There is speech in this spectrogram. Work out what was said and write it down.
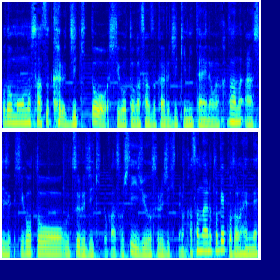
子供の授かる時期と仕事が授かる時期みたいのが重な、あ仕事を移る時期とか、そして移住をする時期っていうのが重なると結構その辺ね、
